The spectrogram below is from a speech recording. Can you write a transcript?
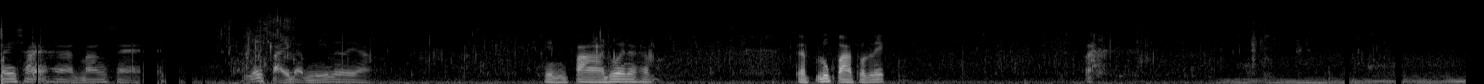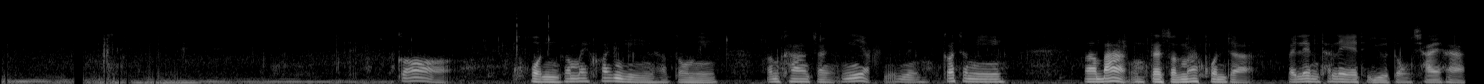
ไม่ใช่หาดบางแสน ไม่ใสแบบนี้เลยอะ เห็นปลาด้วยนะครับ แต่ลูกปลาตัวเล็ก ก็คนก็ไม่ค่อยมีนะครับตรงนี้ค่อนข้างจะเงียบนิดนึงก็จะมีมาบ้าง แต่ส่วนมากคนจะไปเล่นทะเลอยู่ตรงชายหาด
